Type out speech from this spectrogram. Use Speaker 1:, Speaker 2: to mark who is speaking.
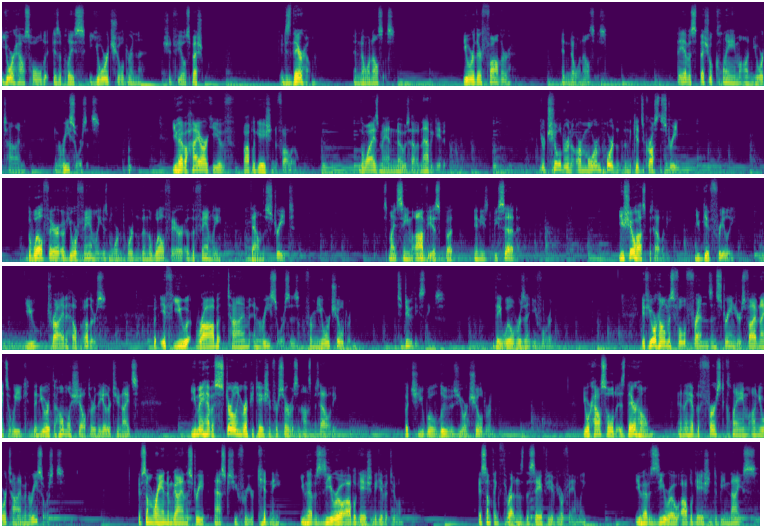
Speaker 1: Your household is a place your children should feel special. It is their home and no one else's. You are their father and no one else's. They have a special claim on your time and resources. You have a hierarchy of obligation to follow. The wise man knows how to navigate it. Your children are more important than the kids across the street. The welfare of your family is more important than the welfare of the family down the street. This might seem obvious, but it needs to be said. You show hospitality, you give freely, you try to help others. But if you rob time and resources from your children to do these things, they will resent you for it. If your home is full of friends and strangers five nights a week, then you are at the homeless shelter the other two nights. You may have a sterling reputation for service and hospitality, but you will lose your children. Your household is their home, and they have the first claim on your time and resources. If some random guy on the street asks you for your kidney, you have zero obligation to give it to him. If something threatens the safety of your family, you have zero obligation to be nice.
